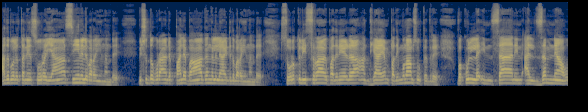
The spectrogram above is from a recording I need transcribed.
അതുപോലെ തന്നെ സൂറ യാസീനിൽ പറയുന്നുണ്ട്. വിശുദ്ധ ഖുറാന്റെ പല ഭാഗങ്ങളിലായിട്ട് ഇത് പറയുന്നുണ്ട്. സൂറത്തുൽ ഇസ്ര പതിനേഴാം അധ്യായം പതിമൂന്നാം സൂക്തത്തിൽ വകുല്ല ഇൻസാനിൻ അൽസംനാഹു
